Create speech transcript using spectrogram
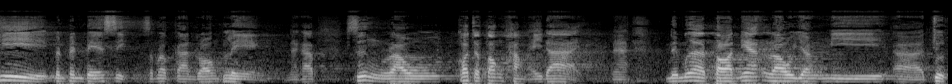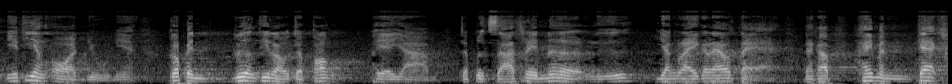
ที่มันเป็นเบสิกสำหรับการร้องเพลงนะครับ ซึ่งเราก็จะต้องทำให้ได้นะในเมื่อตอนเนี้ยเรายังมีจุดนี้ที่ยังอ่อนอยู่เนี่ยก็เป็นเรื่องที่เราจะต้องพยายามจะปรึกษาเทรนเนอร์หรืออย่างไรก็แล้วแต่นะครับ ให้มันแก้ไข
